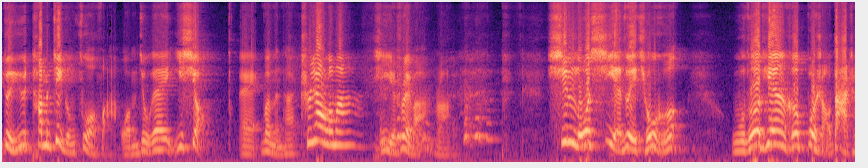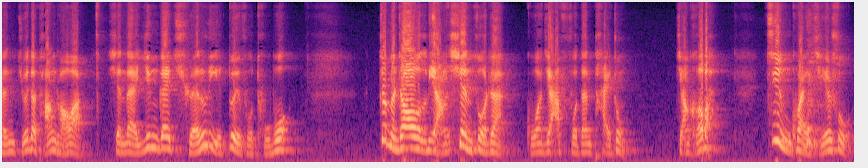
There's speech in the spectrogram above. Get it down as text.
对于他们这种做法，我们就该一笑，哎，问问他吃药了吗？洗洗睡吧，是吧？新罗谢罪求和，武则天和不少大臣觉得唐朝啊，现在应该全力对付吐蕃。这么着两线作战，国家负担太重，讲和吧。尽快结束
